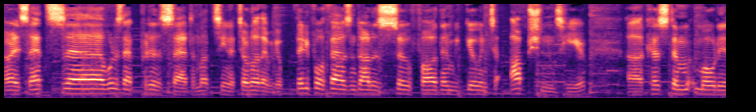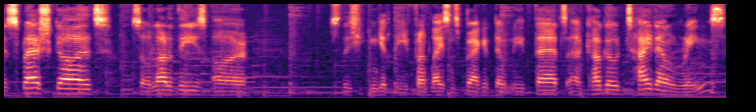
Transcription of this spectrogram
Alright, so that's, uh, what does that put us at? I'm not seeing a total. There we go. $34,000 so far. Then we go into options here. Uh, custom molded splash guards. So a lot of these are so that you can get the front license bracket. Don't need that. Uh, cargo tie down rings.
